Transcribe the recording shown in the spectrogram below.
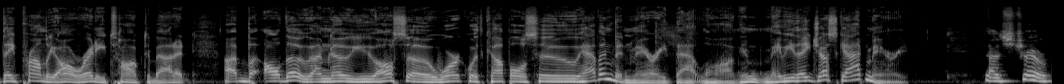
they probably already talked about it. Uh, but although I know you also work with couples who haven't been married that long, and maybe they just got married. That's true.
